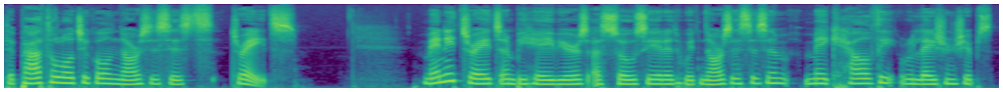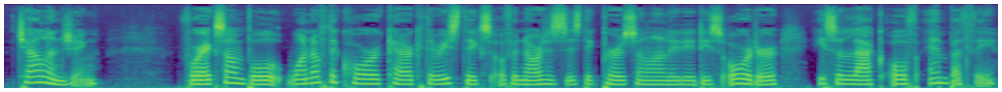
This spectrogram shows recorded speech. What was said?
the pathological narcissist's traits. Many traits and behaviors associated with narcissism make healthy relationships challenging. For example, one of the core characteristics of a narcissistic personality disorder is a lack of empathy.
